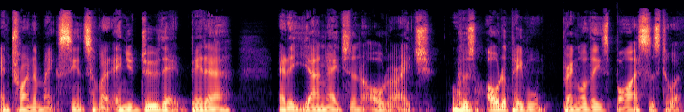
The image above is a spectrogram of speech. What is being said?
and trying to make sense of it. And you do that better at a young age than an older age because older people bring all these biases to it.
